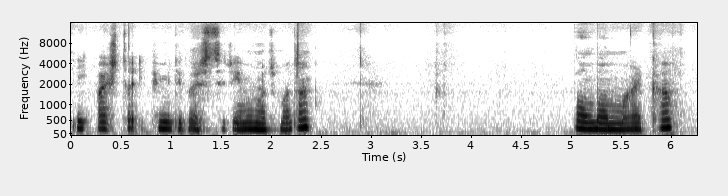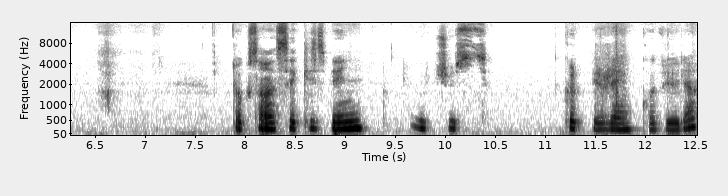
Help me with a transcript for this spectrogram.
ilk başta ipimi de göstereyim unutmadan. Bonbon marka 98341 renk koduyla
